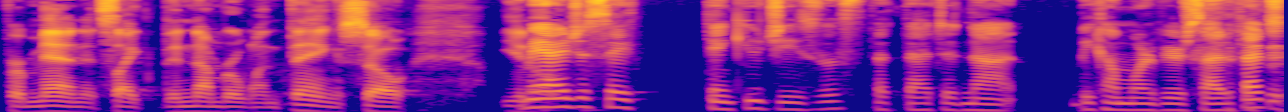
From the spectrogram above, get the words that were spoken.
for men, it's like the number one thing. So, you May know, I just say thank you, Jesus, that that did not become one of your side effects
